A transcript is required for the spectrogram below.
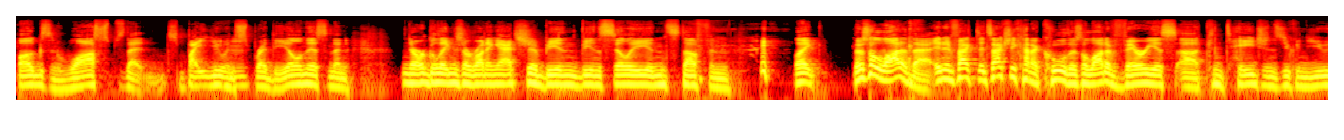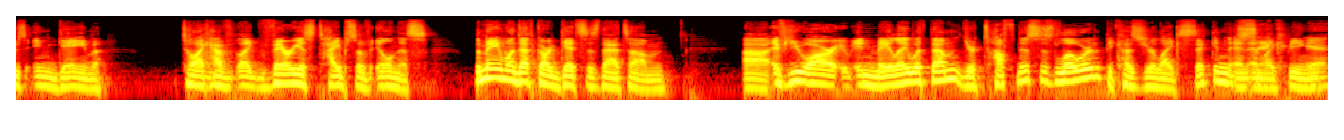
bugs and wasps that bite you and Mhm. spread the illness, and then Nurglings are running at you, being being silly and stuff, and like there's a lot of that. And in fact, it's actually kind of cool. There's a lot of various uh, contagions you can use in game to like have like various types of illness. The main one Death Guard gets is that um, uh, if you are in melee with them, your toughness is lowered because you're like sick and, and, and like being. yeah.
